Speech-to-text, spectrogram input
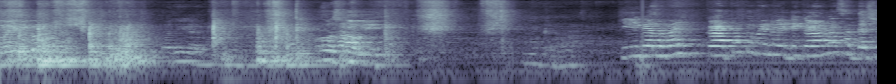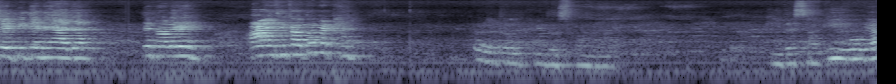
ਮੈਂ ਠੀਕ ਹੋ? ਹੋਰ ਸੁਣਾਓ ਜੀ? ਆ ਕੀ ਗੱਲ ਬਾਈ? ਕਾਹਤੋਂ ਤੂੰ ਮੈਨੂੰ ਏਡੀ ਕਾਲ ਨਾ ਸੱਦਾ ਛੇਤੀ ਦੇਣੇ ਆ ਜਾ। ਤੇ ਨਾਲੇ ਆਏ ਜੀ ਕਾਹਤੋਂ ਬੈਠਾ? ਇਹ ਤੈਨੂੰ ਕੀ ਦੱਸਾਂ? ਕੀ ਦੱਸਾਂ? ਕੀ ਹੋ ਗਿਆ?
